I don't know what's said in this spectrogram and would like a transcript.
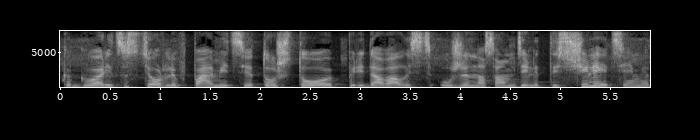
как говорится, стерли в памяти то, что передавалось уже на самом деле тысячелетиями.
